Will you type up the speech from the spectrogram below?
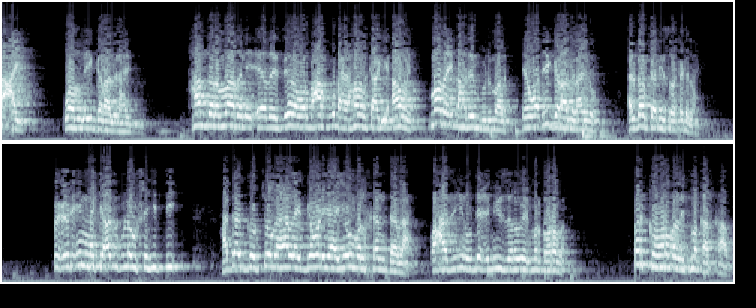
dhacay waaduna ii garaabi lahayd haddana maadan i eedayseena war maxaa kugu dhaxay hadalkaagii aawey maadan i dhahdeen buuhi maala ee waad ii garaabi lahaydo albaabkaad ii soo xidhi lahayd. Wuxuu yidhi inaki adigu low shahidti haddaad goobjoog ahaan lahayd gabadhyaha yowma alkhandama waxaasi inuu dhici miyuusan ogeyn marka horeba. Marka horeba laysma qaadqaado.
